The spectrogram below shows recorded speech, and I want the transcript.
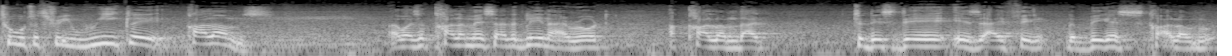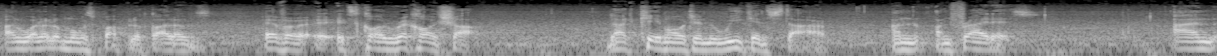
two to three weekly columns. I was a columnist at the Gleaner. I wrote a column that to this day is, I think, the biggest column and one of the most popular columns ever. It's called Record Shop. That came out in the Weekend Star on, on Fridays. And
